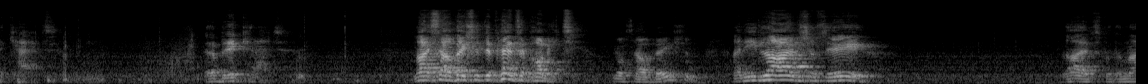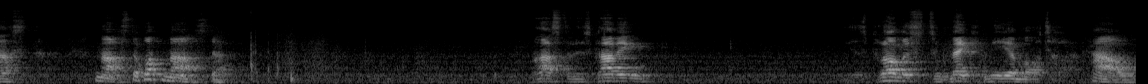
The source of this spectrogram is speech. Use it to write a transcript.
A cat. A big cat. My salvation depends upon it. Your salvation. I need lives, you see. Lives for the master. Master, what master? Master is coming. He has promised to make me immortal. How?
